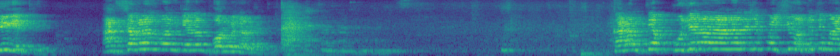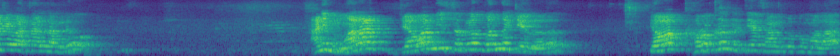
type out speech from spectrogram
ती घेतली. आणि सगळंच बंद केलं फोर व्हीलर घेतली. कारण त्या पूजेला जाणारे जे पैसे होते ते माझे वाचायला लागले हो. आणि मला जेव्हा मी सगळं बंद केलं तेव्हा खरोखर त्या सांगतो तुम्हाला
